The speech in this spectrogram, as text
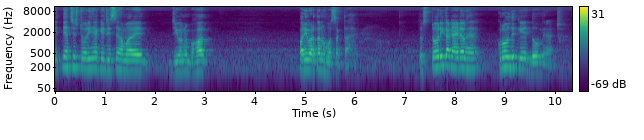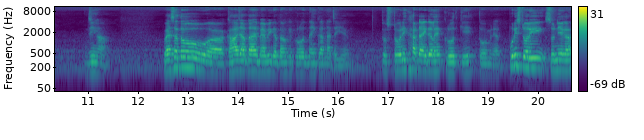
इतनी अच्छी स्टोरी है कि जिससे हमारे जीवन में बहुत परिवर्तन हो सकता है। तो स्टोरी का टाइटल है क्रोध के दो मिनट। जी हाँ। वैसे तो अ, कहा जाता है मैं भी कहता हूँ कि क्रोध नहीं करना चाहिए। तो स्टोरी का टाइटल है क्रोध के दो मिनट। पूरी स्टोरी सुनिएगा।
